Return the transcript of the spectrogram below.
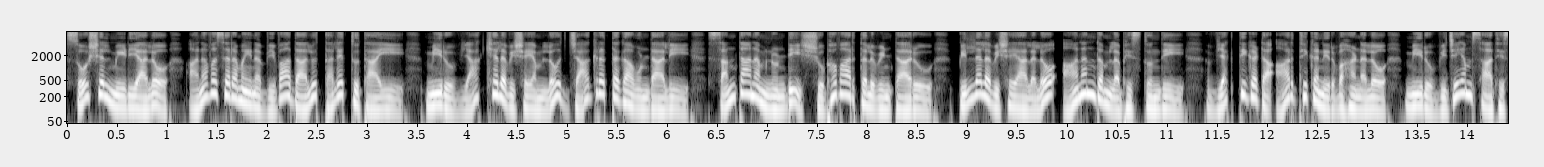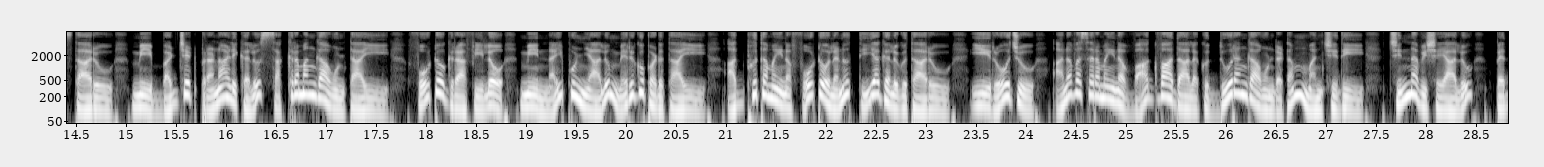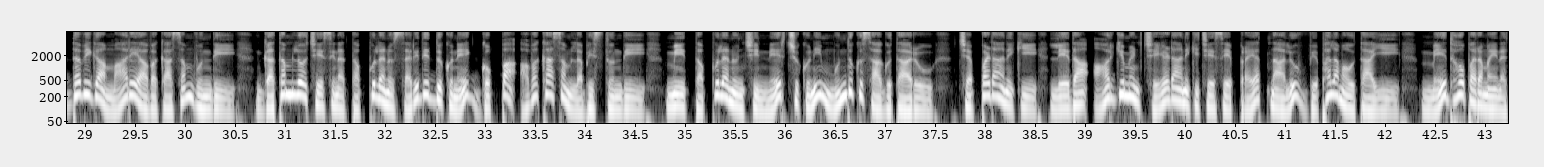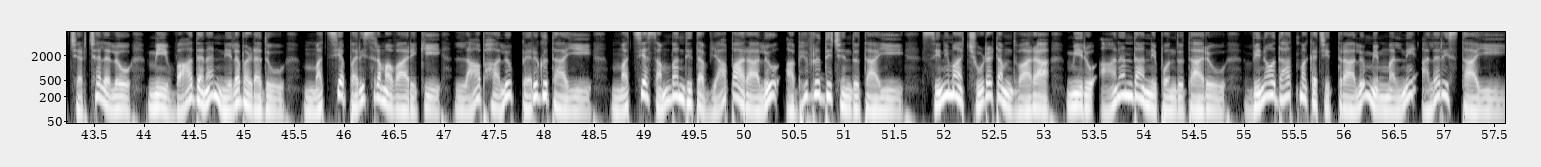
సోషల్ మీడియాలో అనవసరమైన వివాదాలు తలెత్తుతాయి. మీరు వ్యాఖ్యల విషయంలో జాగ్రత్తగా ఉండాలి. సంతానం నుండి శుభవార్తలు వింటారు. పిల్లల విషయాలలో ఆనందం లభిస్తుంది. వ్యక్తిగత ఆర్థిక నిర్వహణలో మీరు విజయం సాధిస్తారు. మీ బడ్జెట్ ప్రణాళికలు సక్రమంగా ఉంటాయి. ఫోటోగ్రఫీలో మీ నైపుణ్యాలు మెరుగుపడుతాయి. అద్భుతమైన ఫోటోలను తీయగలుగుతారు. ఈ రోజు అనవసరమైన వాగ్వాదాలకు దూరంగా ఉండటం మంచిది. చిన్న విషయాలు పెద్దవిగా మారే అవకాశం ఉంది. గతంలో చేసిన తప్పులను సరిదిద్దుకునే గొప్ప అవకాశం లభిస్తుంది. మీ తప్పుల నుంచి నేర్చుకుని ముందుకు సాగుతారు. చెప్పడానికి లేదా ఆర్గ్యుమెంట్ చేయడానికి చేసే ప్రయత్నాలు విఫలమవుతాయి. మేధోపరమైన చర్చలలో మీ వాదన నిలబడదు. మత్స్య పరిశ్రమ వారికి లాభాలు పెరుగుతాయి. మత్స్య సంబంధిత వ్యాపారాలు అభివృద్ధి చెందుతాయి. సినిమా చూడటం ద్వారా మీరు ఆనందాన్ని పొందుతారు. వినోదాత్మక చిత్రాలు మిమ్మల్ని అలరిస్తాయి.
